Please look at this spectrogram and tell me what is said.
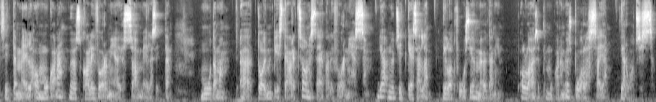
Sitten meillä on mukana myös Kalifornia, jossa on meillä sitten muutama ää, toimipiste Arizonassa ja Kaliforniassa. Ja nyt sitten kesällä Pilot Fusion myötä niin ollaan sitten mukana myös Puolassa ja, ja Ruotsissa.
